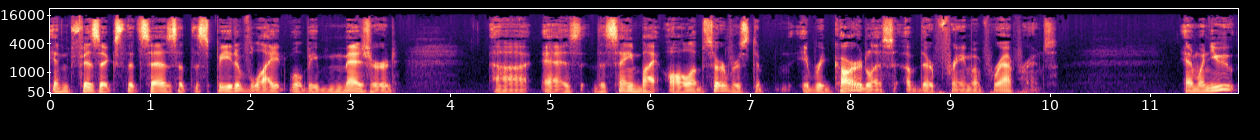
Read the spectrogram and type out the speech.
in physics that says that the speed of light will be measured uh, as the same by all observers, to, regardless of their frame of reference. And when you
